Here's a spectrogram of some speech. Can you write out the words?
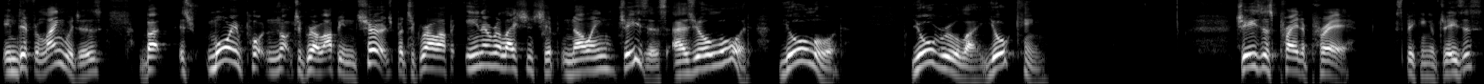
in different languages. But it's more important not to grow up in church, but to grow up in a relationship knowing Jesus as your Lord, your Lord, your ruler, your King. Jesus prayed a prayer. Speaking of Jesus,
